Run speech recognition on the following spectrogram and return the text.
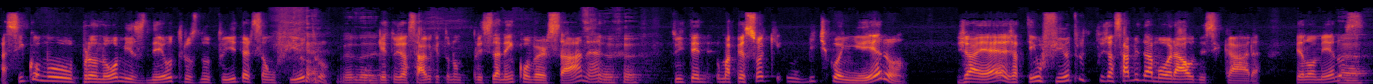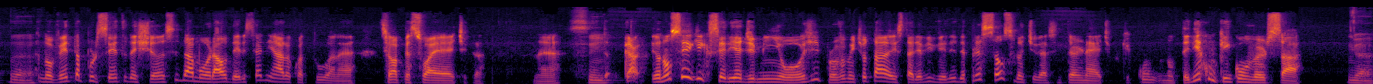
Assim como pronomes neutros no Twitter são um filtro, porque tu já sabe que tu não precisa nem conversar, né? Tu entende, uma pessoa que um bitcoinheiro já é, já tem o filtro, tu já sabe da moral desse cara. Pelo menos É, é. 90% de chance da moral dele se alinhar com a tua, né? Ser uma pessoa ética, né? Sim. Cara, eu não sei o que seria de mim hoje. Provavelmente eu estaria vivendo em depressão se não tivesse internet, porque com- não teria com quem conversar, É,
